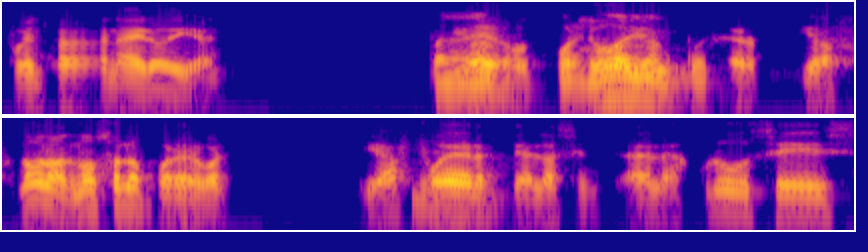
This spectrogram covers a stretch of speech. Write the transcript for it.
fue el panadero Díaz. Panadero, por, el gol no, no, no solo por el gol. Iba fuerte a las, a las cruces.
